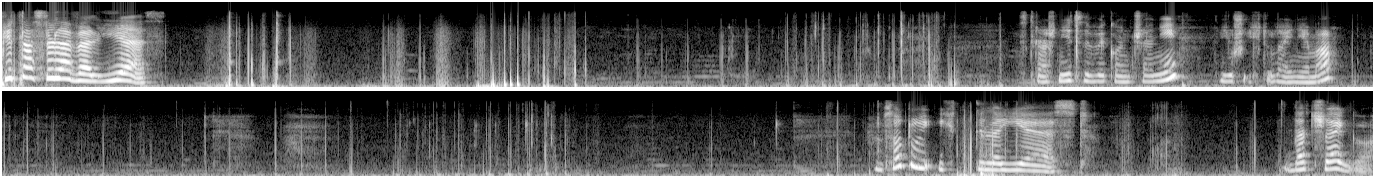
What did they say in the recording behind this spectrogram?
15 level, jest! strażnicy wykończeni. Już ich tutaj nie ma. Co tu ich tyle jest? Dlaczego?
